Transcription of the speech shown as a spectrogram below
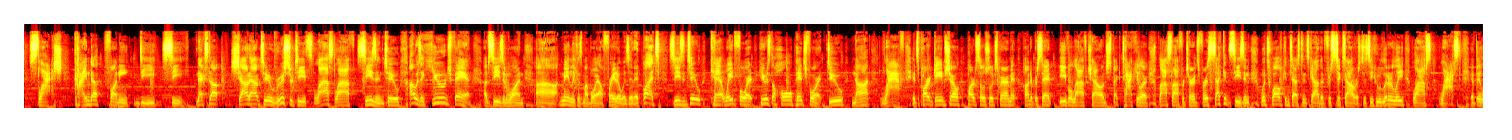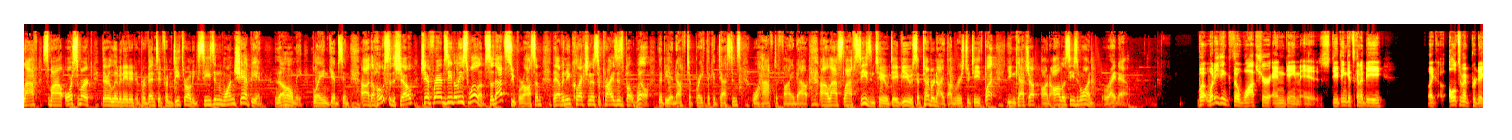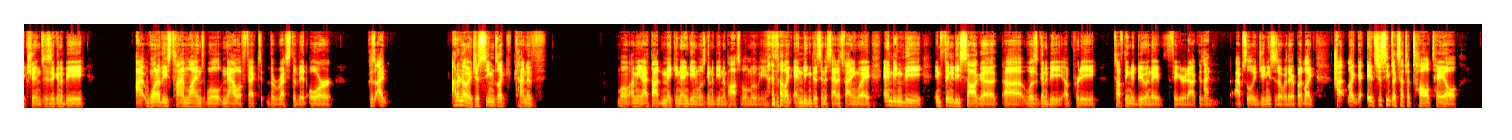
slash kinda funny DC. Next up, shout out to Rooster Teeth's Last Laugh Season 2. I was a huge fan of Season 1, uh, mainly because my boy Alfredo was in it. But Season 2, can't wait for it. Here's the whole pitch for it Do not laugh. It's part game show, part social experiment, 100% evil laugh challenge, spectacular. Last Laugh returns for a second season with 12 contestants gathered for six hours to see who literally laughs last. If they laugh, smile, or smirk, they're eliminated and prevented from dethroning Season 1 champion, the homie, Blaine Gibson. Uh, the host of the show, Geoff Ramsey and Elyse Willems. So that's super awesome. They have a new collection of surprises, but will there be enough to break the contestants? We'll have to find out. Uh, Last Laugh Season 2 debuts September 9th on Rooster Teeth, but you can catch up on all of Season 1 right now. What What do you think the Watcher endgame is? Do you think it's going to be like ultimate predictions? Is it going to be I, one of these timelines will now affect the rest of it, or because I, I don't know. It just seems like kind of. Well, I mean, I thought making Endgame was going to be an impossible movie. I thought like ending this in a satisfying way, ending the Infinity Saga uh, was going to be a pretty tough thing to do, and they figured it out because they're absolutely geniuses over there. But like, how, like it just seems like such a tall tale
